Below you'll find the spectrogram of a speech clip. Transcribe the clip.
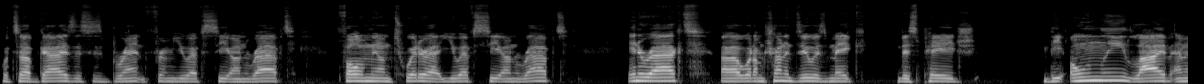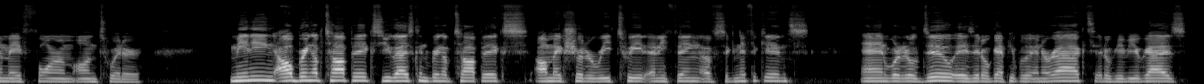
What's up, guys? This is Brent from UFC Unwrapped. Follow me on Twitter at UFC Unwrapped. Interact. Uh, what I'm trying to do is make this page the only live MMA forum on Twitter. Meaning, I'll bring up topics, you guys can bring up topics. I'll make sure to retweet anything of significance. And what it'll do is it'll get people to interact, it'll give you guys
